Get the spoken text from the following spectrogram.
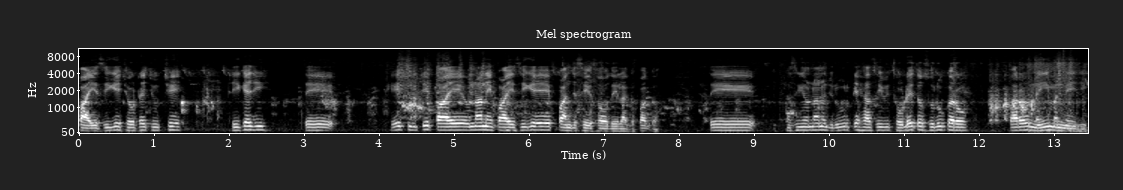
ਪਾਏ ਸੀਗੇ ਛੋਟੇ ਚੂਚੇ, ਠੀਕ ਹੈ ਜੀ? ਤੇ ਇਹ ਚੂਚੇ ਪਾਏ, ਉਹਨਾਂ ਨੇ ਪਾਏ ਸੀਗੇ 5-600 ਦੇ ਲਗਭਗ, ਤੇ ਅਸੀਂ ਉਹਨਾਂ ਨੂੰ ਜ਼ਰੂਰ ਕਿਹਾ ਸੀ ਵੀ ਥੋੜੇ ਤੋਂ ਸ਼ੁਰੂ ਕਰੋ, ਪਰ ਉਹ ਨਹੀਂ ਮੰਨੇ ਜੀ।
